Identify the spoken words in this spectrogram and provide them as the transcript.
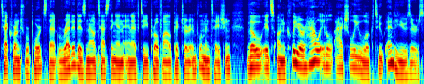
TechCrunch reports that Reddit is now testing an NFT profile picture implementation, though it's unclear how it'll actually look to end users.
